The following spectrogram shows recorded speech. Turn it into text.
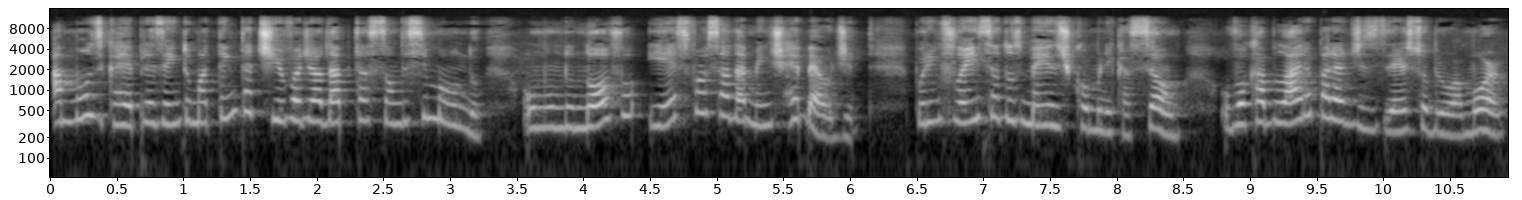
a música representa uma tentativa de adaptação desse mundo, um mundo novo e esforçadamente rebelde. Por influência dos meios de comunicação, o vocabulário para dizer sobre o amor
